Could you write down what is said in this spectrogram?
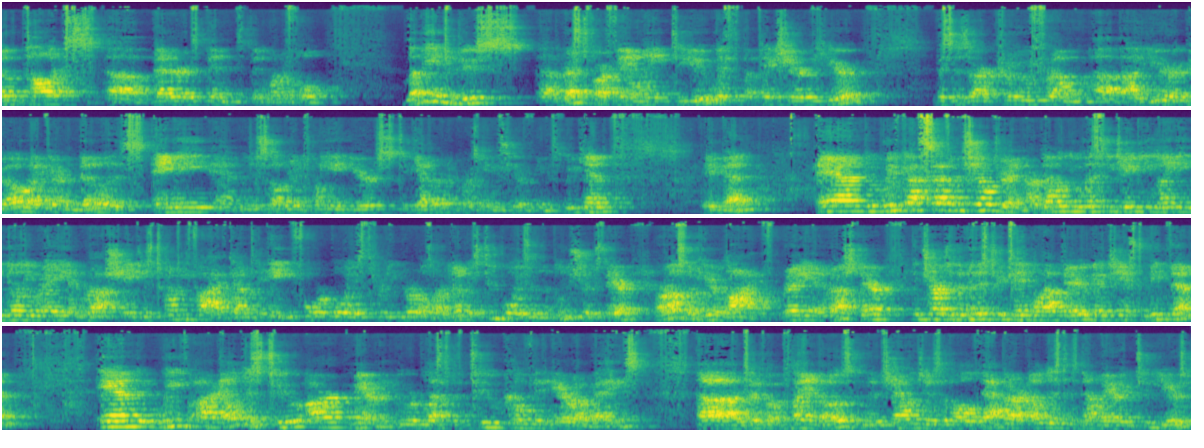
know the Pollocks uh, better. It's been, it's been wonderful. Let me introduce uh, the rest of our family to you with a picture here. This is our crew from uh, about a year ago. Right there in the middle is Amy, and we just celebrated 28 years together. And of course, Amy's here with me this weekend. Amen. And we've got seven children. Our W. Lissy, J.D. Laney, Millie Ray, and Rush, ages 25 down to 8, four boys, three girls. Our youngest two boys in the blue shirts there are also here live. Ray and Rush, they're in charge of the ministry table out there. You'll get a chance to meet them. And we've, our eldest two are married. We were blessed with two COVID era weddings. Uh, to plan those and the challenges of all of that. But our eldest is now married two years.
